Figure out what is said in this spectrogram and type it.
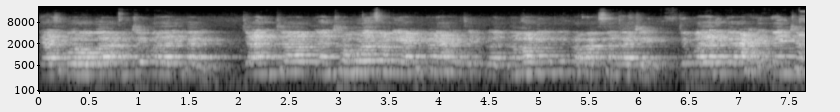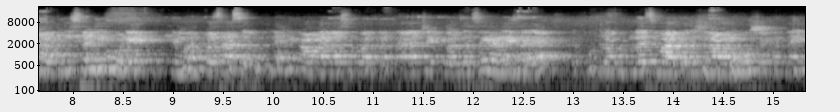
त्याचबरोबर आमचे पदाधिकारी ज्यांच्या ज्यांच्यामुळेच आम्ही या ठिकाणी आहेत जे नमामि प्रभाग संघाचे जे पदाधिकारी आहेत त्यांच्या हातून सही होणे हे महत्वाचं असतं कुठल्याही कामाला सुरुवात करताना चेकवर जर सह्या नाही झाल्या तर कुठलं कुठलंच मार्गदर्शन आम्हाला होऊ शकत नाही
